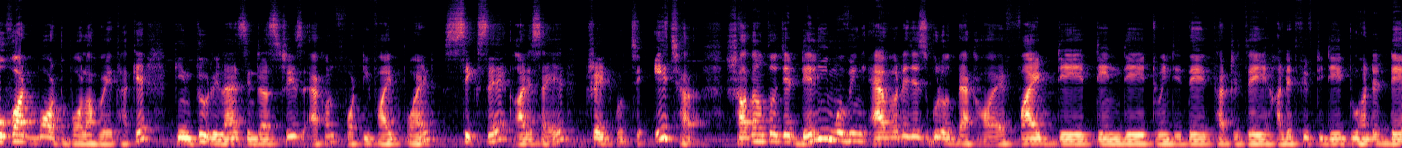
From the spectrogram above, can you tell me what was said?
ওভারবট বলা হয়ে থাকে। কিন্তু রিলায়েন্স ইন্ডাস্ট্রিজ এখন ফর্টি ফাইভ পয়েন্ট সিক্সে আরএসআই এ ট্রেড করছে। এছাড়া সাধারণত যে ডেলি মুভিং অ্যাভারেজেসগুলো দেখা হয় five day ten day twenty day thirty day hundred fifty day two hundred day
